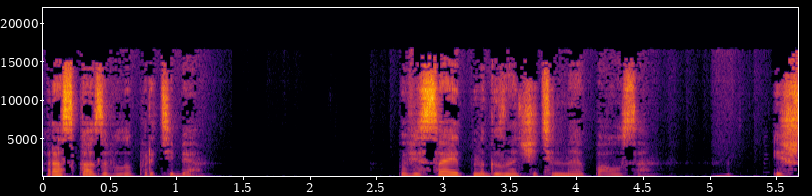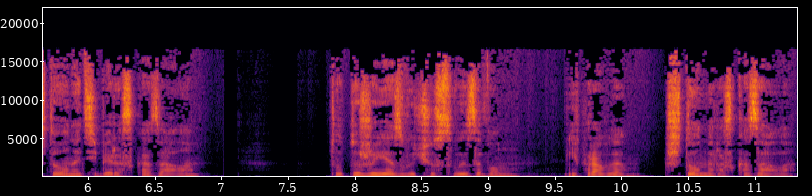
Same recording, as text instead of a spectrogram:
«Рассказывала про тебя». Повисает многозначительная пауза. «И что она тебе рассказала?» Тут уже я звучу с вызовом. И правда, что она рассказала?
